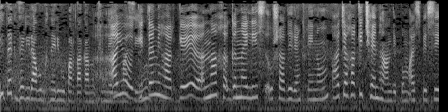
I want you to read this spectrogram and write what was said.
գիտեք ձեր իրավունքների ու պարտականությունների մասին։ Այո, գիտեմ իհարկե, նախ գնելիս ուշադիր ենք լինում։ Հաճախակի չեն հանդիպում այսպիսի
